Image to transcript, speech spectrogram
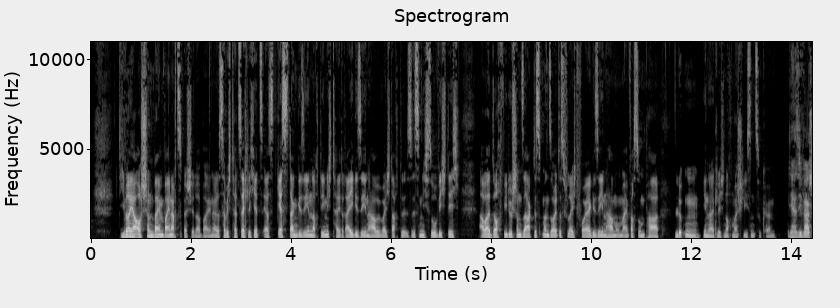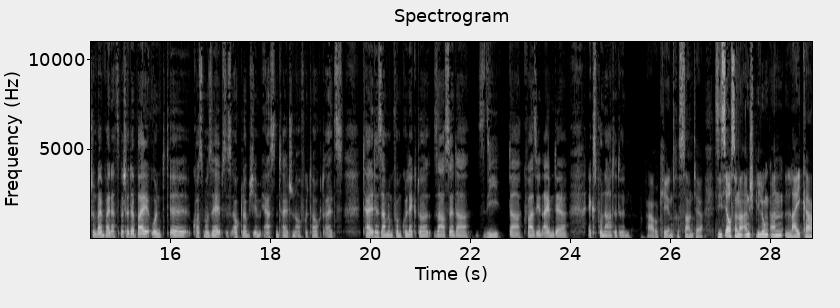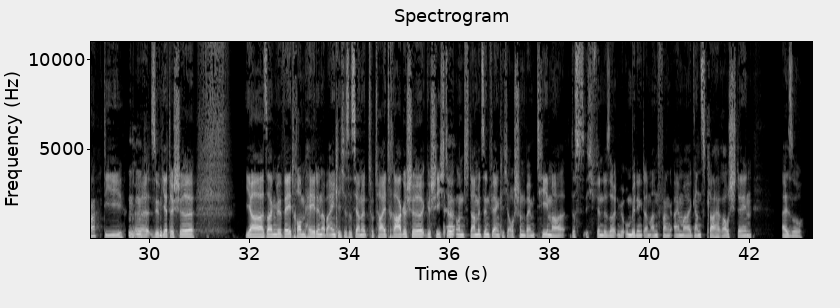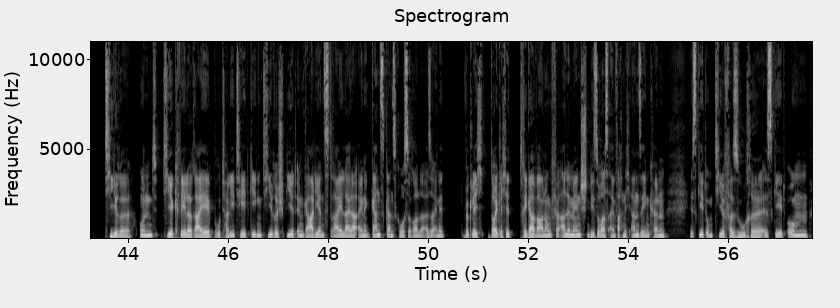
Die war ja mhm. auch schon beim Weihnachtsspecial dabei. Ne? Das habe ich tatsächlich jetzt erst gestern gesehen, nachdem ich Teil 3 gesehen habe, weil ich dachte, es ist nicht so wichtig. Aber doch, wie du schon sagtest, man sollte es vielleicht vorher gesehen haben, um einfach so ein paar Lücken inhaltlich nochmal schließen zu können. Ja, sie war schon beim Weihnachtsspecial dabei und äh, Cosmo selbst ist auch, glaube ich, im ersten Teil schon aufgetaucht. Als Teil der Sammlung vom Collector saß er da, sie da quasi in einem der Exponate drin. Ah, okay, interessant, ja. Sie ist ja auch so eine Anspielung an Laika, die mhm. äh, sowjetische, ja, sagen wir Weltraumheldin, aber eigentlich ist es ja eine total tragische Geschichte ja. und damit sind wir eigentlich auch schon beim Thema, das ich finde, sollten wir unbedingt am Anfang einmal ganz klar herausstellen. Also Tiere und Tierquälerei, Brutalität gegen Tiere spielt in Guardians 3 leider eine ganz, ganz große Rolle. Also eine wirklich deutliche Triggerwarnung für alle Menschen, die sowas einfach nicht ansehen können. Es geht um Tierversuche, es geht um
